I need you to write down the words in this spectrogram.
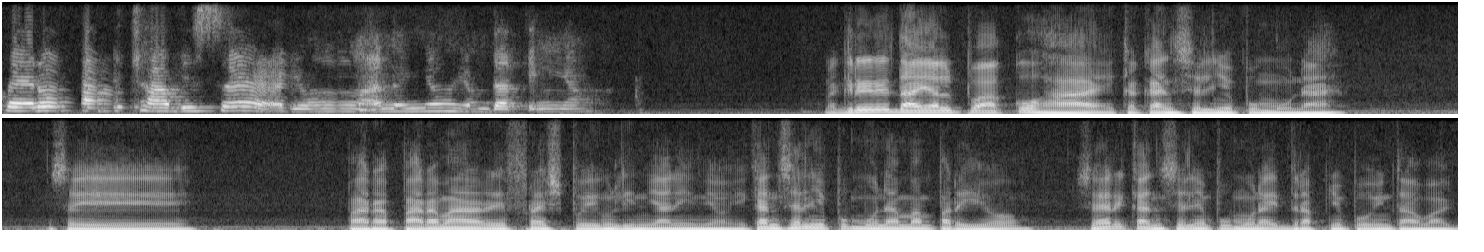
pero sabi Chubby Sir, yung ano nyo, yung dating nyo. Magre-redial po ako ha. Ika-cancel nyo po muna. Kasi para para ma-refresh po yung linya ninyo. I-cancel nyo po muna Ma'am Pareho. Sir, i-cancel nyo po muna. I-drop nyo po yung tawag.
